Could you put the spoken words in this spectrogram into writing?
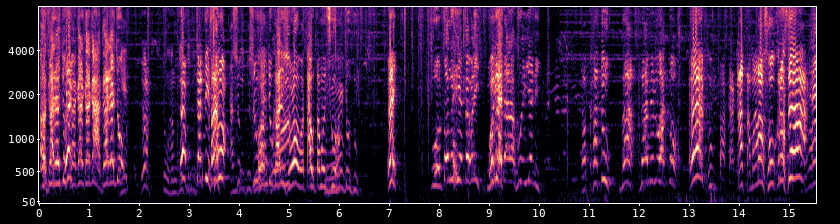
અગારે જો કાકા કાકા અગારે જો. તું સમજી? દર્દી સુનો શું? સમજુ ખાલી સુનો બતાવું તમે શું સમજુ છું. એ બોલતો નહીં એટલે વળી મને રાખું અહીંયા નહીં. ખાતું ના ના મેલું હાથ તો. એ ફૂમતા કાકા તમારા છોકરો છે. એ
